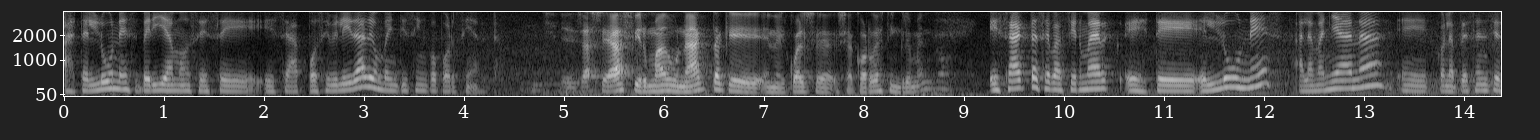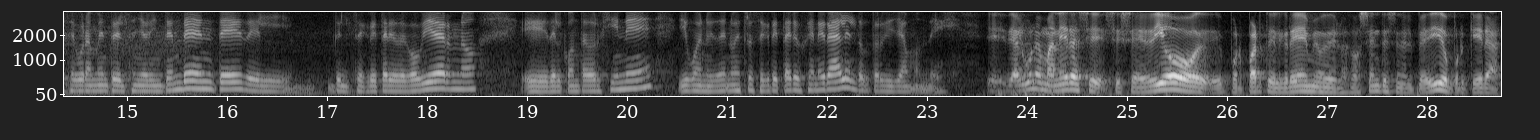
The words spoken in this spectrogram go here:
hasta el lunes veríamos esa posibilidad de un 25%. Eh, ¿Ya se ha firmado un acta que, en el cual se, acordó este incremento? Esa acta se va a firmar este, el lunes a la mañana, eh, con la presencia seguramente del señor intendente, del del secretario de Gobierno, eh, del contador Giné y bueno, y de nuestro secretario general, el doctor Guillermo Mondegui. Eh, de alguna manera se, cedió eh, por parte del gremio, de los docentes en el pedido, porque era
